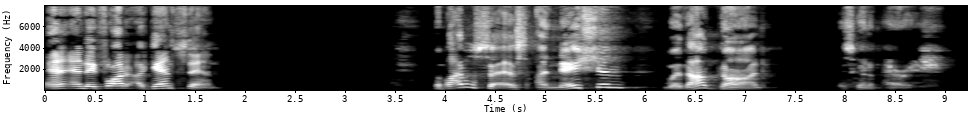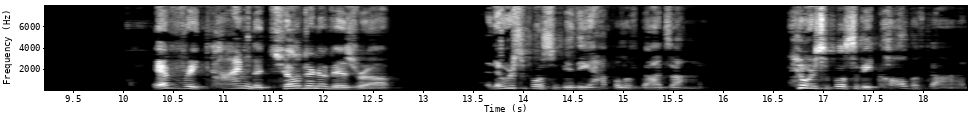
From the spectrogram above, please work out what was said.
and, and they fought against them. The Bible says a nation without God is going to perish. Every time the children of Israel, they were supposed to be the apple of God's eye. They were supposed to be called of God.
